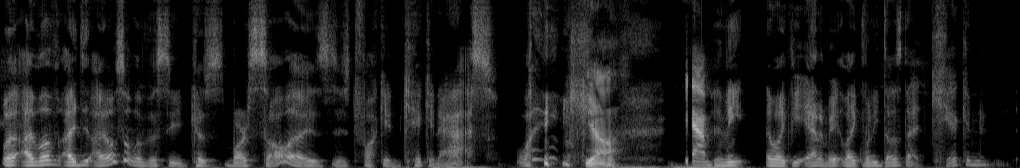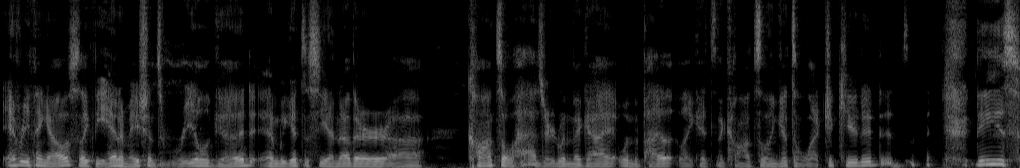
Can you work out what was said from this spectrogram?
Well, I love. I I also love this scene because Marsala is is fucking kicking ass. Like yeah. Yeah. and the and like the animate like when he does that kick and everything else, like the animation's real good, and we get to see another uh console hazard when the guy when the pilot like hits the console and gets electrocuted. It's like, these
